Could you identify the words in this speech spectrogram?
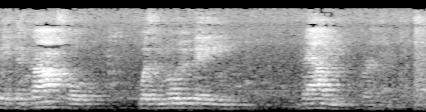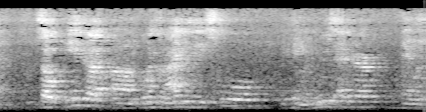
faith, the gospel was a motivating value for him. So he ended up um, going to an Ivy League school, became a news editor, and was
